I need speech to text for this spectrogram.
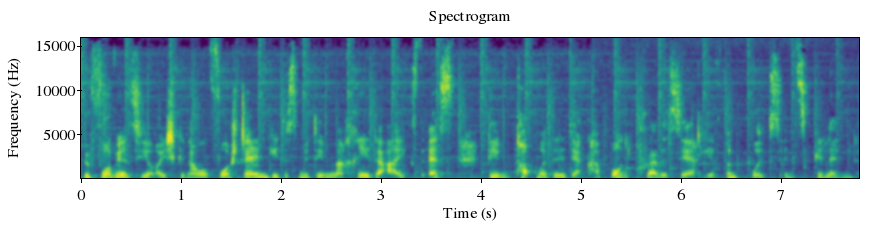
Bevor wir sie euch genauer vorstellen, geht es mit dem Machete AXS, dem Topmodell der Carbon Cradle Serie von Bulls ins Gelände.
